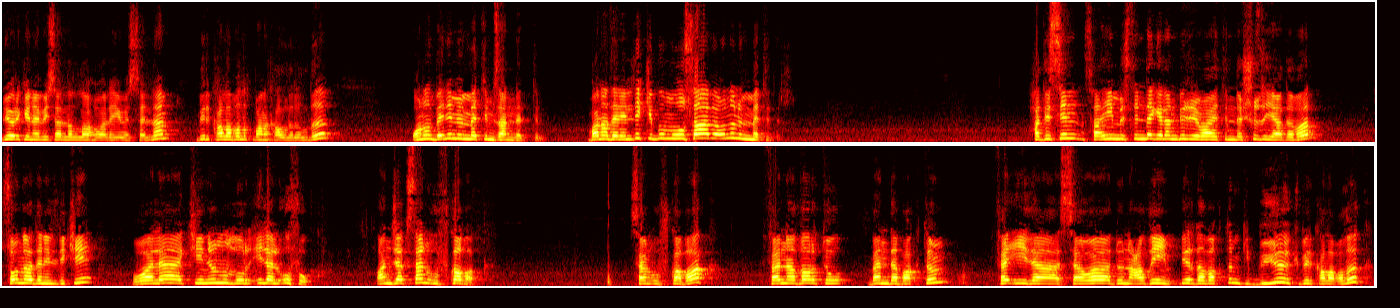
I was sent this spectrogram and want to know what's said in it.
Diyor ki Nebi sallallahu aleyhi ve sellem bir kalabalık bana kaldırıldı. Onu benim ümmetim zannettim. Bana denildi ki bu Musa ve onun ümmetidir. Hadisin sahih Müslim'de gelen bir rivayetinde şu ziyade var. Sonra denildi ki وَلَاكِنْ اُنْظُرْ اِلَى الْاُفُقِ Ancak sen ufka bak. Sen ufka bak. فَنَظَرْتُ Ben de baktım. فَاِذَا سَوَادٌ azim. Bir de baktım ki büyük bir kalabalık.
